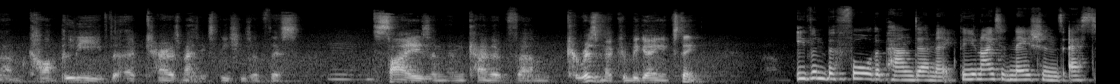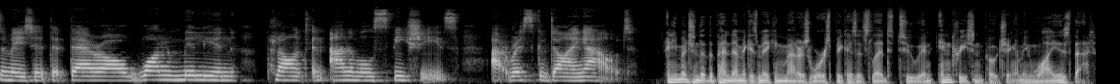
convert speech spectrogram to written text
um, can't believe that a charismatic species of this size and, and kind of um, charisma could be going extinct. Even before the pandemic, the United Nations estimated that there are 1 million plant and animal species at risk of dying out. And you mentioned that the pandemic is making matters worse because it's led to an increase in poaching. I mean, why is that?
